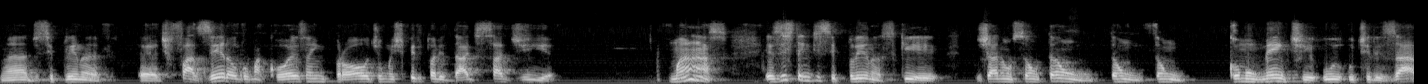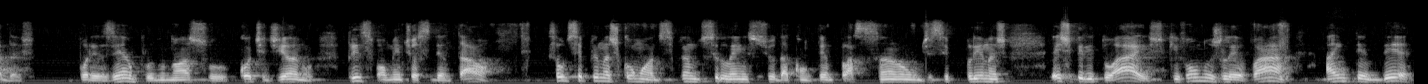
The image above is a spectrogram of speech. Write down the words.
né? disciplina é, de fazer alguma coisa em prol de uma espiritualidade sadia. Mas existem disciplinas que já não são tão, tão, tão comumente utilizadas, por exemplo, no nosso cotidiano, principalmente ocidental, são disciplinas como a disciplina do silêncio, da contemplação, disciplinas espirituais que vão nos levar a entender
